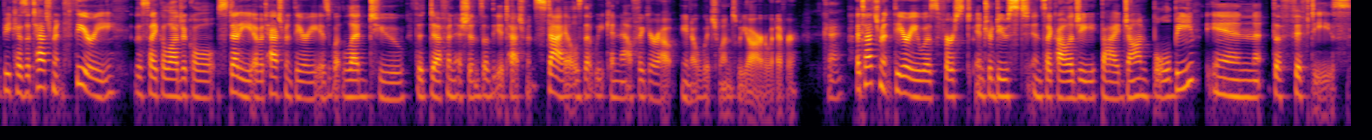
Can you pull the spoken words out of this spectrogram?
because attachment theory, the psychological study of attachment theory, is what led to the definitions of the attachment styles that we can now figure out, you know, which ones we are or whatever. Okay. Attachment theory was first introduced in psychology by John Bowlby in the 50s.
